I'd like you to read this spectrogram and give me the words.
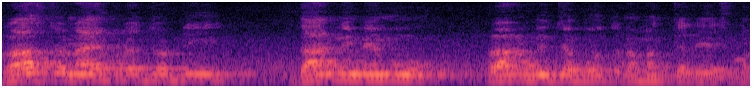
రాష్ట్ర నాయకులతోటి దాన్ని మేము ప్రారంభించబోతున్నామని తెలియజేస్తా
